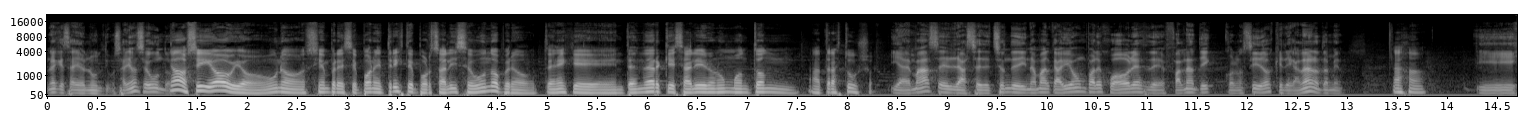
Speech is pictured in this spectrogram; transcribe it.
No es que salieron últimos, salieron segundos. No, sí, obvio. Uno siempre se pone triste por salir segundo, pero tenés que entender que salieron un montón atrás tuyo. Y además en la selección de Dinamarca había un par de jugadores de Fnatic conocidos que le ganaron también. Ajá. Y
